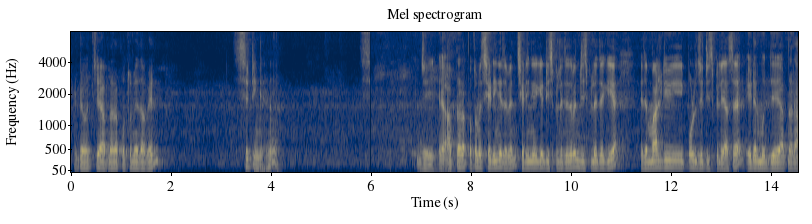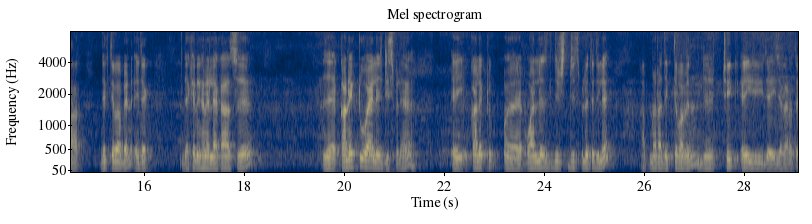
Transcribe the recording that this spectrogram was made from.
সেটা হচ্ছে আপনারা প্রথমে যাবেন সেটিংয়ে হ্যাঁ? জি, আপনারা প্রথমে শেডিংয়ে যাবেন। শেডিংয়ে গিয়ে ডিসপ্লেতে যাবেন। ডিসপ্লেতে গিয়ে এই যে মাল্টিপল যে ডিসপ্লে আছে, এটার মধ্যে আপনারা দেখতে পাবেন। এই যে দেখেন এখানে লেখা আছে যে কানেক্ট টু ওয়্যারলেস ডিসপ্লে হ্যাঁ? এই কানেক্ট টু ওয়্যারলেস ডিসপ্লেতে দিলে আপনারা দেখতে পাবেন যে ঠিক এই যে, এই জায়গাটাতে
